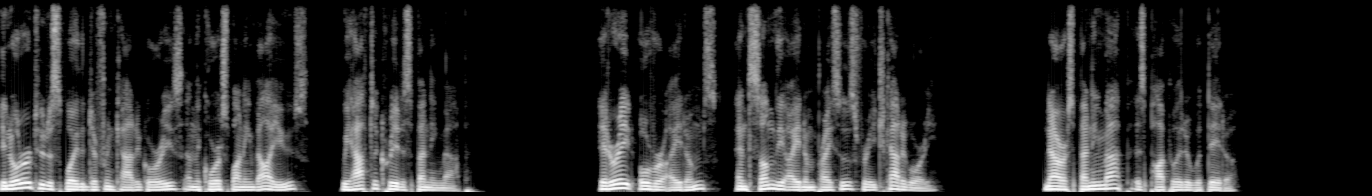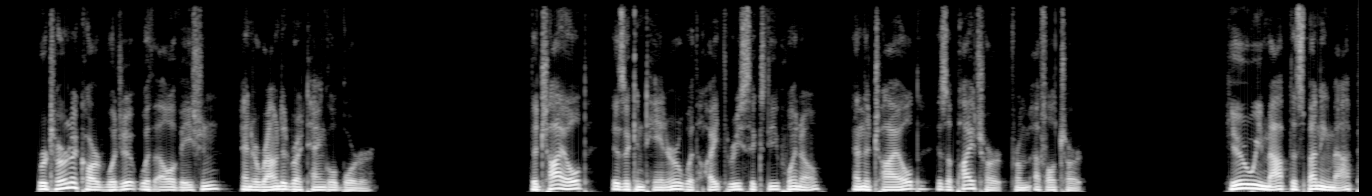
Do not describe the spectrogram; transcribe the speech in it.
In order to display the different categories and the corresponding values, we have to create a spending map. Iterate over items and sum the item prices for each category. Now our spending map is populated with data. Return a card widget with elevation and a rounded rectangle border. The child is a container with height 360.0, and the child is a pie chart from FLChart. Here we map the spending map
